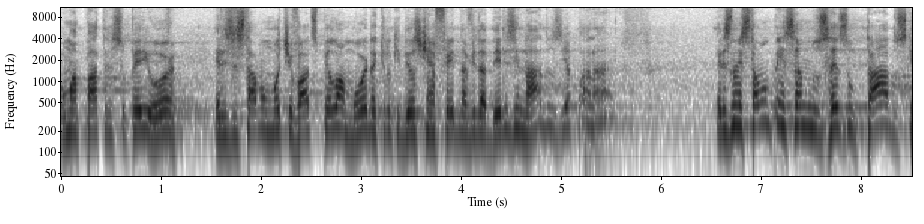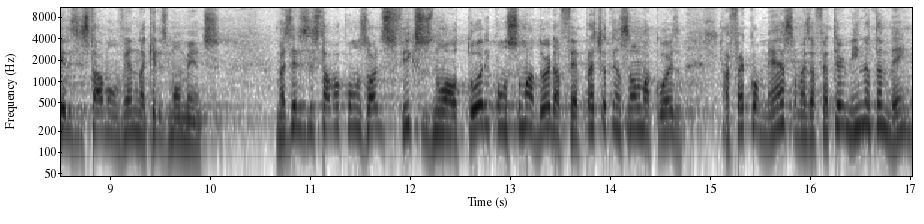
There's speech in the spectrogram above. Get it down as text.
uma pátria superior. Eles estavam motivados pelo amor daquilo que Deus tinha feito na vida deles e nada os ia parar. Eles não estavam pensando nos resultados que eles estavam vendo naqueles momentos, mas eles estavam com os olhos fixos no autor e consumador da fé. Preste atenção numa coisa: a fé começa, mas a fé termina também.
